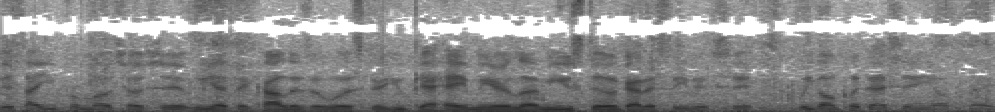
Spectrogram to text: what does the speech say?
This how you promote your shit. We at the College of Wooster. You can hate me or love me. You still gotta see this shit. We gonna put that shit in your face.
